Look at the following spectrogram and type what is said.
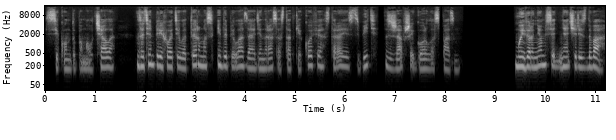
секунду помолчала, затем перехватила термос и допила за один раз остатки кофе, стараясь сбить сжавший горло спазм. «Мы вернемся дня через два»,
